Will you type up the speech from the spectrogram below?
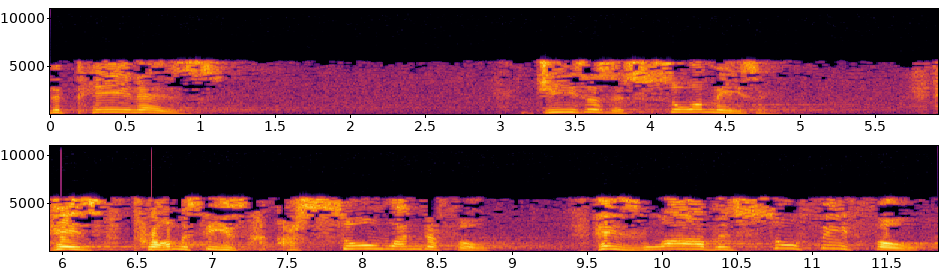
the pain is, Jesus is so amazing. His promises are so wonderful. His love is so faithful.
